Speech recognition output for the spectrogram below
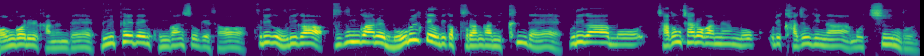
먼 거리를 가는데 밀폐된 공간 속에서 그리고 우리가 누군가를 모를 때 우리가 불안감이 큰데 우리가 뭐 자동차로 가면 뭐 우리 가족이나 뭐 지인분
